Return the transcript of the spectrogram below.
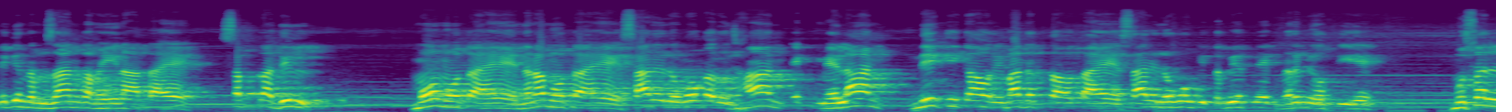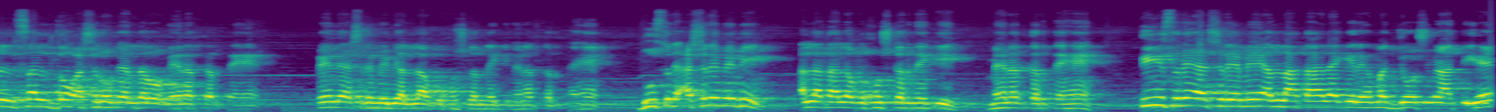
لیکن رمضان کا مہینہ آتا ہے، سب کا دل موم ہوتا ہے، نرم ہوتا ہے، سارے لوگوں کا رجحان ایک میلان نیکی کا اور عبادت کا ہوتا ہے، سارے لوگوں کی طبیعت میں ایک نرمی ہوتی ہے۔ مسلسل دو عشروں کے اندر وہ محنت کرتے ہیں۔ پہلے عشرے میں بھی اللہ کو خوش کرنے کی محنت کرتے ہیں۔ دوسرے عشرے میں بھی اللہ تعالیٰ کو خوش کرنے کی محنت کرتے ہیں۔ تیسرے عشرے میں اللہ تعالیٰ کی رحمت جوش میں آتی ہے۔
